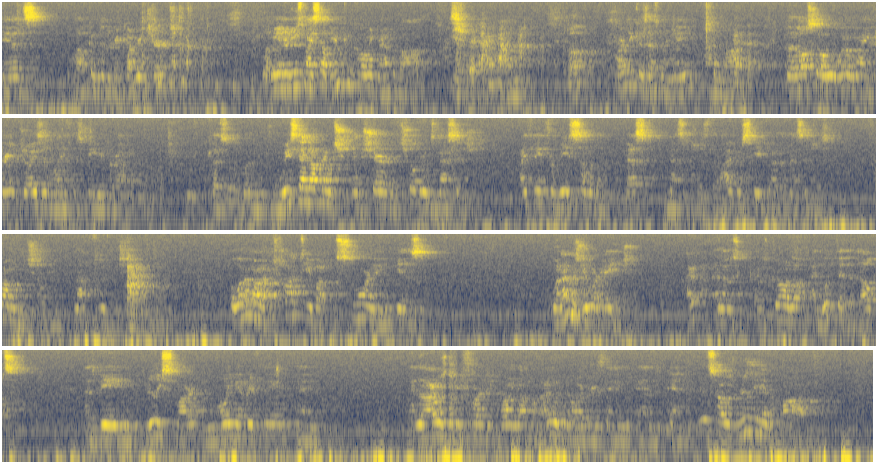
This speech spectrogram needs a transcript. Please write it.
Kids. Welcome to the Recovery Church. Let me introduce myself. You can call me Grandpa Bob. Um, partly because that's my name, I'm Bob, but also one of my great joys in life is being a grandpa. Because when we stand up and, sh- and share the children's message, I think for me some of the best messages that I've received are the messages from the children, not to the children. But what I want to talk to you about this morning is when I was your age, I, and I was, I was growing up, I looked at adults as being really smart and knowing everything, and and I was looking forward to growing up when I would know everything, and, and so I was really in awe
